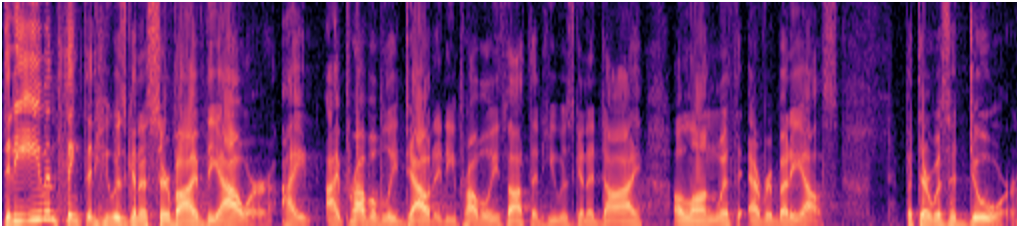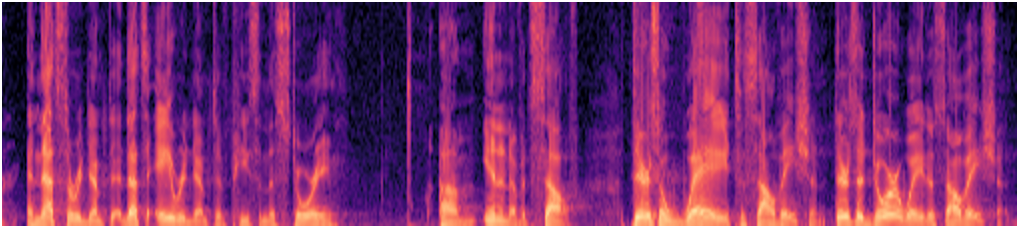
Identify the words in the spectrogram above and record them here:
Did he even think that he was going to survive the hour? I, I probably doubted. He probably thought that he was going to die along with everybody else. But there was a door, and that's the redemptive. That's a redemptive piece in this story, um, in and of itself. There's a way to salvation, there's a doorway to salvation.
